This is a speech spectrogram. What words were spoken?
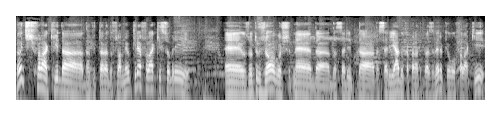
Antes de falar aqui da, da vitória do Flamengo, eu queria falar aqui sobre É, os outros jogos né, da, da, série, da, da Série A do Campeonato Brasileiro, que eu vou falar aqui,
